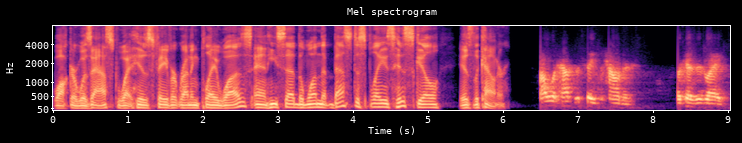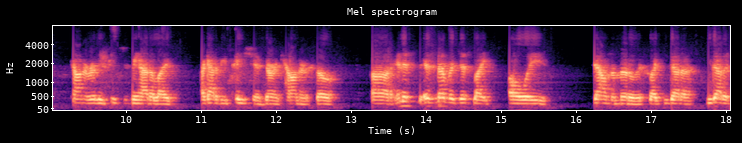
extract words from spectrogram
Walker was asked what his favorite running play was, and he said the one that best displays his skill is the counter. I would have to say counter because it's like counter really teaches me how to like I got to be patient during counter. So uh, and it's it's never just like always down the middle. It's like you got a you got a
